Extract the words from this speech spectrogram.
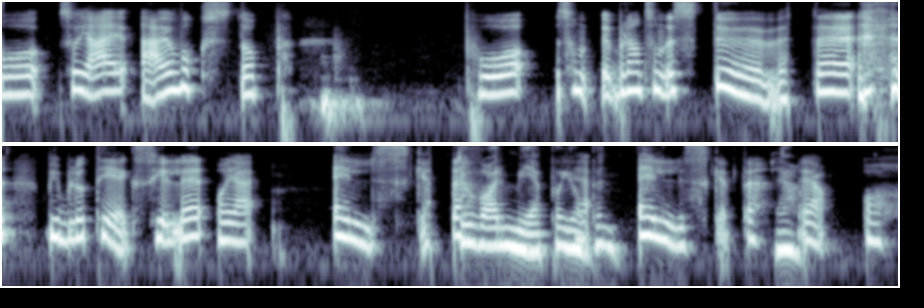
Og, så jeg er jo vokst opp på sånn, blant sånne støvete bibliotekshyller, og jeg elsket det. Du var med på jobben. Jeg Elsket det. Ja. Åh,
